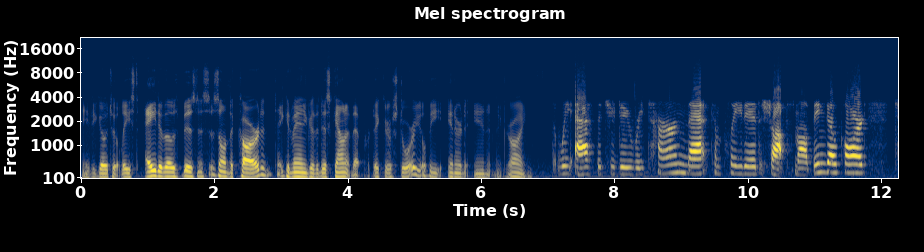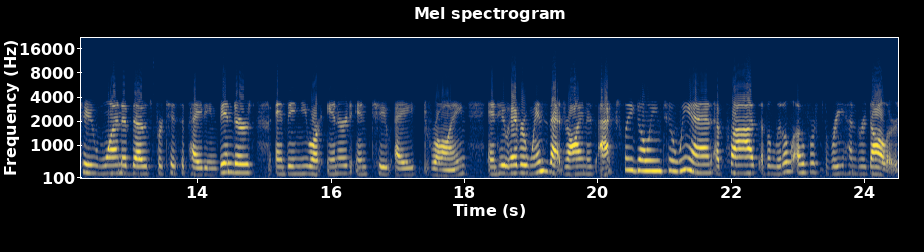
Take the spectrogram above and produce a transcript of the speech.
If you go to at least eight of those businesses on the card and take advantage of the discount at that particular store, you'll be entered in the drawing. We ask that you do return that completed Shop Small Bingo card to one of those participating vendors, and then you are entered into a drawing. And whoever wins that drawing is actually going to win a prize of a little over $300.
